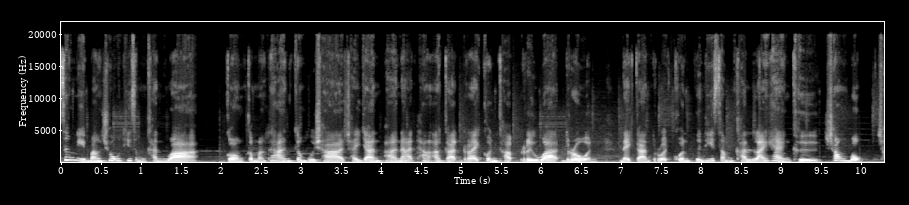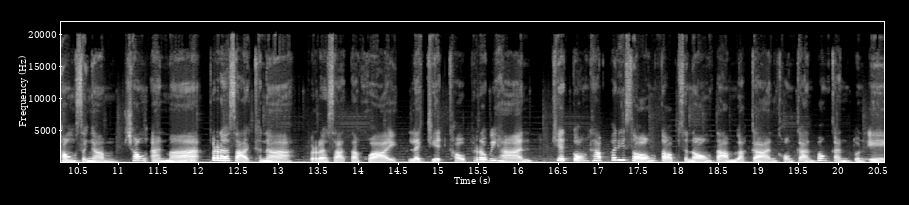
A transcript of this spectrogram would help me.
ซึ่งมีบางช่วงที่สำคัญว่า กองกำลังทหารกัมพูชาใช้ยานพาหนะทางอากาศไร้คนขับหรือว่าโดรน ในการตรวจค้นพื้นที่สำคัญหลายแห่งคือ ช่องบก ช่องสงำช่องอานม้า ปราสาทคณา ปราสาทตาควาย และเขตเขาพระวิหาร เขตกองทัพภาคที่ 2 ตอบสนองตามหลักการของการป้องกันตนเอง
